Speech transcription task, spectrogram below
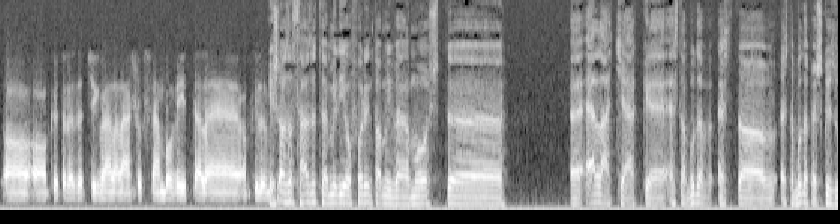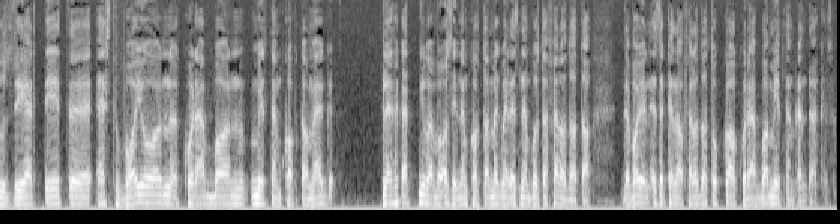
a, a kötelezettségvállalások számba vétele, a különböző... És az a 150 millió forint, amivel most... Uh ellátják ezt a, Buda, ezt a, ezt a Budapest közút ZRT-t, ezt vajon korábban miért nem kapta meg? Illetve hát nyilvánvalóan azért nem kapta meg, mert ez nem volt a feladata. De vajon ezeken a feladatokkal korábban miért nem rendelkezett?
